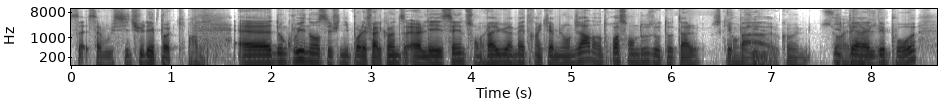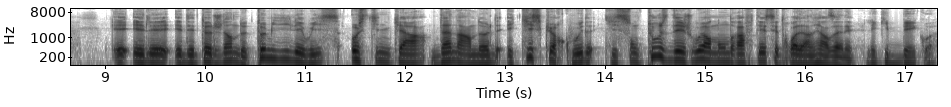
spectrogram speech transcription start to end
ça, ça vous situe l'époque. Euh, donc oui, non, c'est fini pour les Falcons. Euh, les Saints n'ont Ouais. pas eu à mettre un camion de yard, hein, 312 au total, ce qui est pas euh, quand même hyper tranquille. élevé pour eux. Et, et les- et des touchdowns de Tommy Lee Lewis, Austin Carr, Dan Arnold et Keith Kirkwood, qui sont tous des joueurs non draftés ces trois dernières années. L'équipe B quoi.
